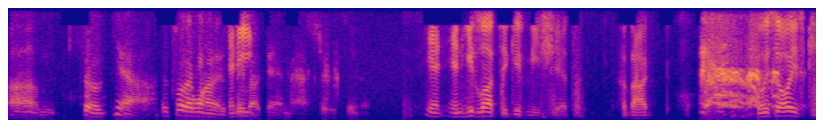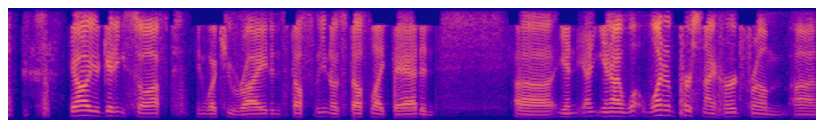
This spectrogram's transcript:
Um, so yeah, that's what I wanted to and say he, about Dan Masters. You know. And and he loved to give me shit about. it was always, you know, you're getting soft in what you write and stuff, you know, stuff like that. And uh, and you know, one person I heard from uh,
